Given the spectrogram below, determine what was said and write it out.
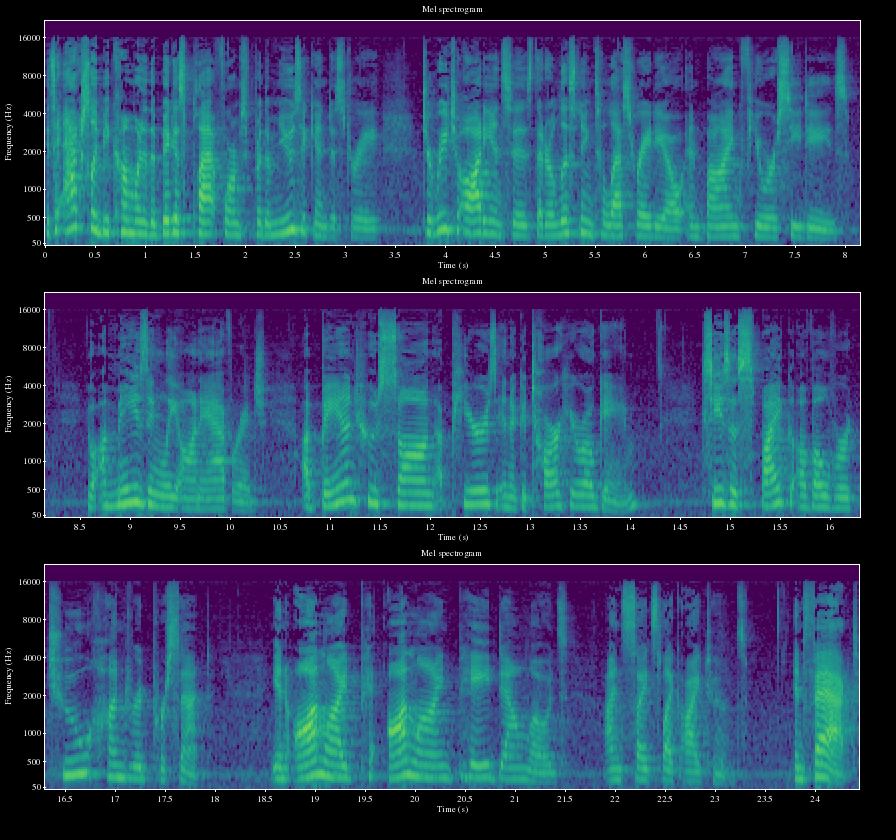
It's actually become one of the biggest platforms for the music industry to reach audiences that are listening to less radio and buying fewer CDs. You know, amazingly, on average, a band whose song appears in a Guitar Hero game sees a spike of over 200% in online, online paid downloads on sites like iTunes. In fact,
